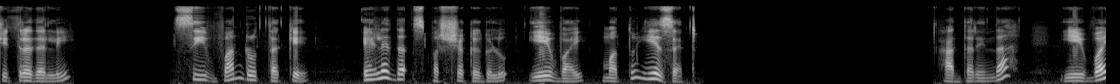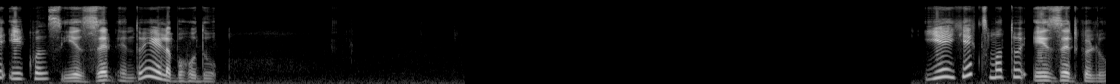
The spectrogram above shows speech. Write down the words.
ಚಿತ್ರದಲ್ಲಿ ಸಿ ಒನ್ ವೃತ್ತಕ್ಕೆ ಎಳೆದ ಸ್ಪರ್ಶಕಗಳು ಎ ವೈ ಮತ್ತು ಎ ಝೆಡ್ ಆದ್ದರಿಂದ A Y equals A Z ಎಂದು ಹೇಳಬಹುದು. ಎ ಎಕ್ಸ್ ಮತ್ತು ಎ ಝೆಡ್ಗಳು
